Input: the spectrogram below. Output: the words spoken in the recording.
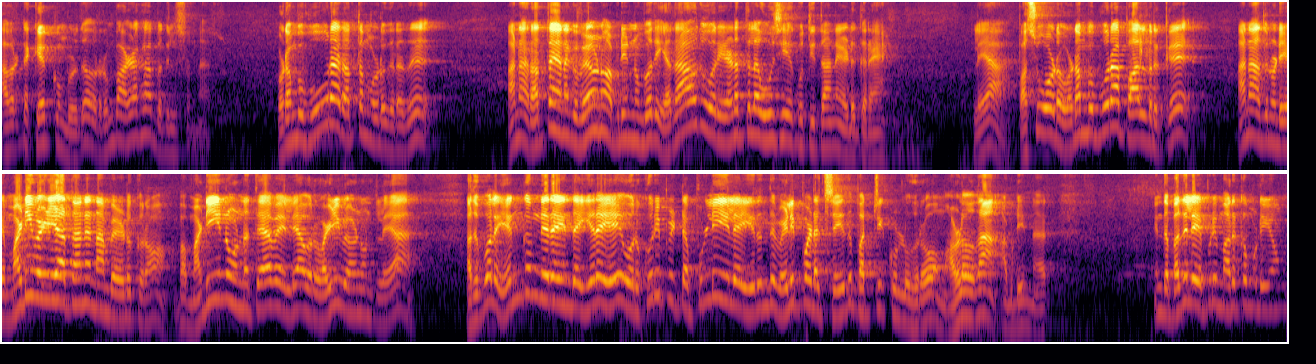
அவர்கிட்ட கேட்கும் பொழுது அவர் ரொம்ப அழகாக பதில் சொன்னார். உடம்பு பூரா ரத்தம் ஓடுகிறது. ஆனால் ரத்தம் எனக்கு வேணும் அப்படின்னும் போது ஏதாவது ஒரு இடத்துல ஊசியை குத்தி தானே எடுக்கிறேன். இல்லையா? பசுவோட உடம்பு பூரா பால் இருக்குது ஆனால் அதனுடைய மடி வழியாக தானே நாம் எடுக்கிறோம். இப்போ மடின்னு ஒன்று தேவை இல்லையா ஒரு வழி வேணும் இல்லையா? அதுபோல் எங்கும் நிறைந்த இரையை ஒரு குறிப்பிட்ட புள்ளியிலே இருந்து வெளிப்படச் செய்து பற்றி கொள்ளுகிறோம். அவ்வளோதான் அப்படின்னார். இந்த பதிலை எப்படி மறுக்க முடியும்?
